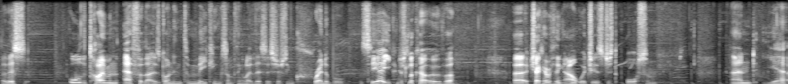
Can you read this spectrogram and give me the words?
that this, all the time and effort that has gone into making something like this is just incredible. So yeah, you can just look out over, uh, check everything out, which is just awesome. And yeah,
